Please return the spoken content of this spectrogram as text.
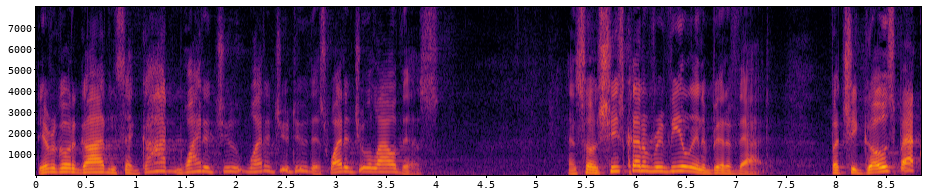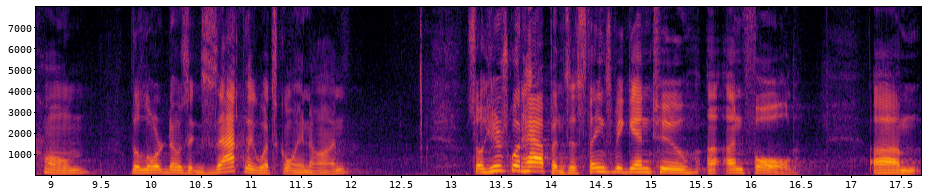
Do you ever go to God and say, God, why did you, why did you do this? Why did you allow this? And so she's kind of revealing a bit of that. But she goes back home. The Lord knows exactly what's going on. So here's what happens as things begin to uh, unfold. Um,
